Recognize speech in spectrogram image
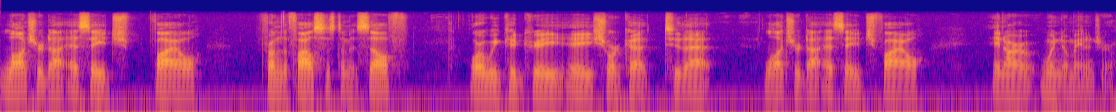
launcher.sh file from the file system itself or we could create a shortcut to that launcher.sh file in our window manager.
